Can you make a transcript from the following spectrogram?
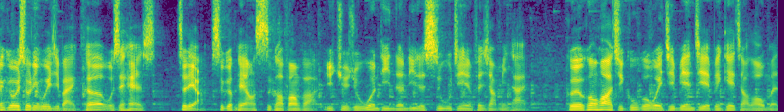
迎各位收听维基百科，我是 Hans，这里啊是个培养思考方法与解决问题能力的实务经验分享平台。各位有空的话，请 Google 维基边界便可以找到我们，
